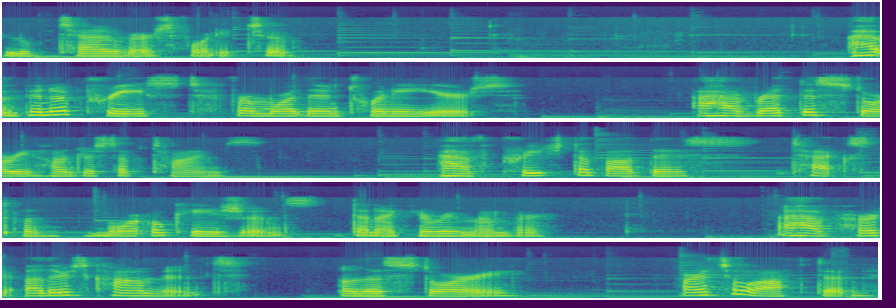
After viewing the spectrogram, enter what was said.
Luke 10, verse 42. I have been a priest for more than 20 years. I have read this story hundreds of times. I have preached about this text on more occasions than I can remember. I have heard others comment on this story. Far too often,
